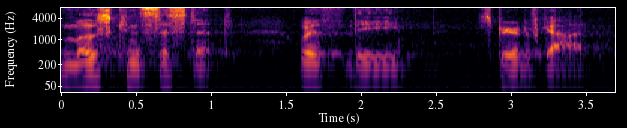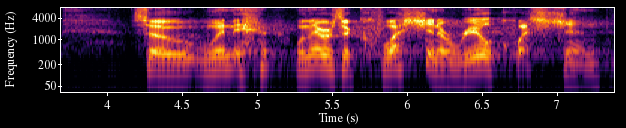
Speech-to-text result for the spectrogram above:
most consistent with the Spirit of God. So when, when there was a question, a real question,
